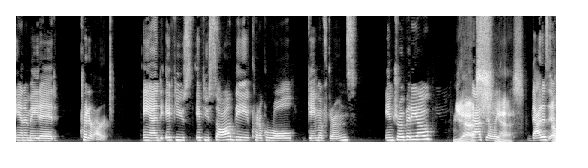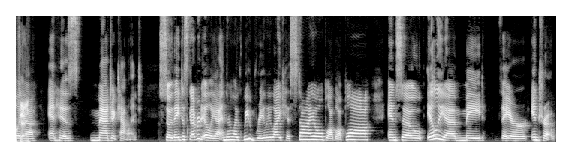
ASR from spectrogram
animated critter art. And if you if you saw the Critical Role Game of Thrones intro video, yes, that's Ilya. Yes, that is Ilya Okay. and his magic talent. So they discovered Ilya and they're like, we really like his style, blah, blah, blah. And so Ilya made their intro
